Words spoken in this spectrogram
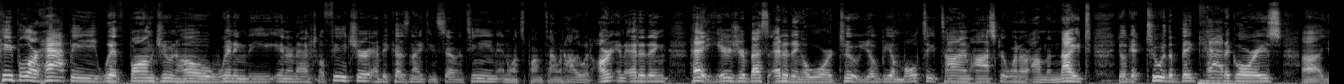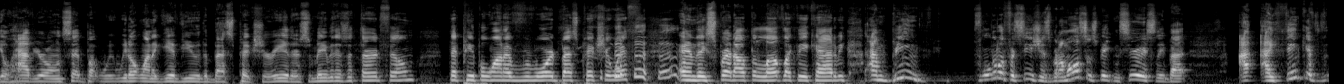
people are happy with Bong Joon Ho winning the international feature, and because 1917 and Once Upon a Time in Hollywood aren't in editing, hey, here's your best editing award too. You'll be a multi-time Oscar winner on the night. You'll get two of the big categories. Uh, you'll have your own set, but we, we don't want to give you the best picture either. So maybe there's a third film that people want to reward best picture with, and they spread out the love like the Academy. I'm being a little facetious, but I'm also speaking seriously about I, think if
